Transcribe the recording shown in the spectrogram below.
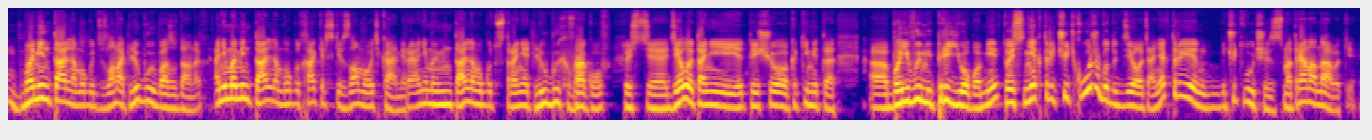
моментально могут взломать любую базу данных. Они моментально могут хакерски взламывать камеры. Они моментально могут устранять любых врагов. То есть э, делают они это еще какими-то э, боевыми приемами. То есть некоторые чуть хуже будут делать, а некоторые чуть лучше, смотря на навыки.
